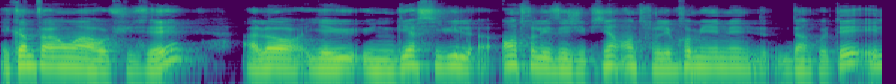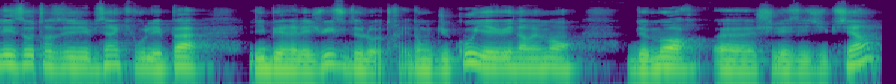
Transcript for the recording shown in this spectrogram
Et comme Pharaon a refusé, alors il y a eu une guerre civile entre les Égyptiens, entre les premiers-nés d'un côté et les autres Égyptiens qui voulaient pas libérer les Juifs de l'autre. Et donc du coup, il y a eu énormément de morts euh, chez les Égyptiens,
